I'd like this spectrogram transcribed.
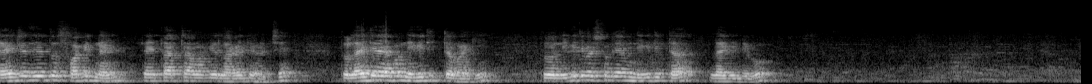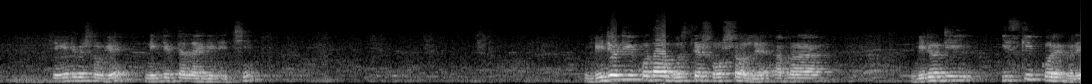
লাইটের যেহেতু সকেট নাই তাই তারটা আমাকে লাগাইতে হচ্ছে। তো লাইটের এখন নেগেটিভটা বাকি। তো নেগেটিভের সঙ্গে আমি নেগেটিভটা লাগিয়ে দেব। নেগেটিভের সঙ্গে নেগেটিভটা লাগিয়ে দিচ্ছি। ভিডিওটি কোথাও বুঝতে সমস্যা হলে আপনারা ভিডিওটি স্কিপ করে করে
